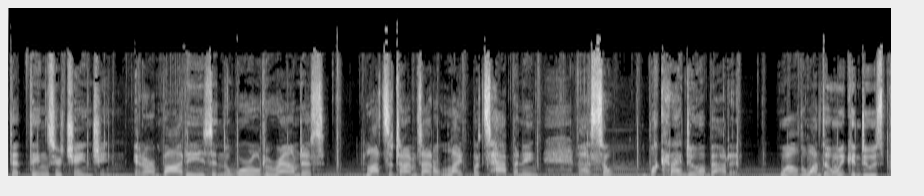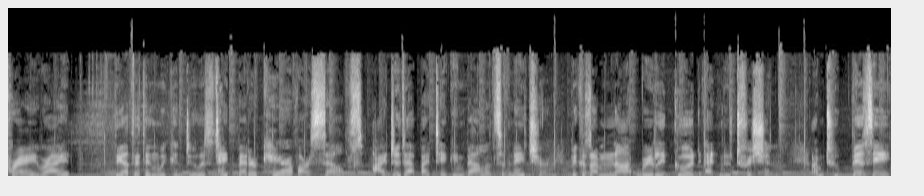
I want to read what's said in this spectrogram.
that things are changing in our bodies, in the world around us. Lots of times I don't like what's happening, uh, so what can I do about it? Well, the one thing we can do is pray, right? The other thing we can do is take better care of ourselves. I do that by taking balance of nature because I'm not really good at nutrition. I'm too busy,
